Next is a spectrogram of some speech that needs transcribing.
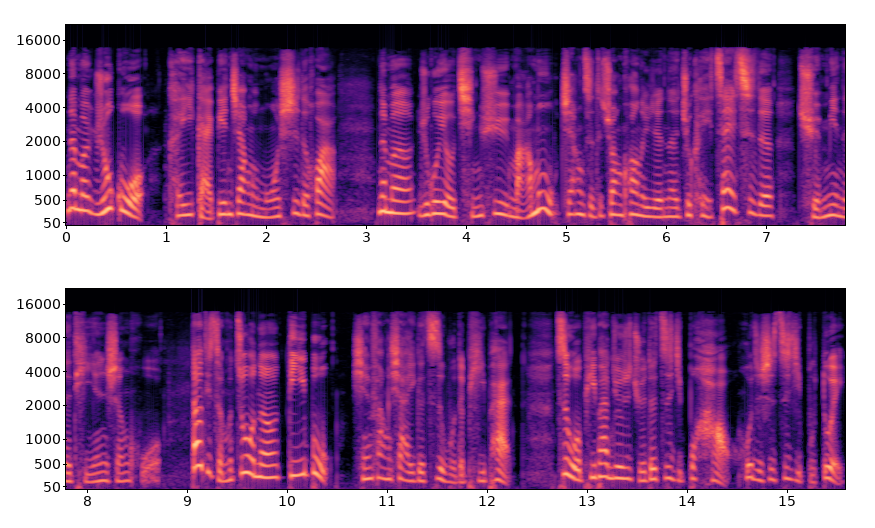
那么如果可以改变这样的模式的话，那么如果有情绪麻木这样子的状况的人呢，就可以再次的全面的体验生活。到底怎么做呢？第一步，先放下一个自我的批判。自我批判就是觉得自己不好，或者是自己不对。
